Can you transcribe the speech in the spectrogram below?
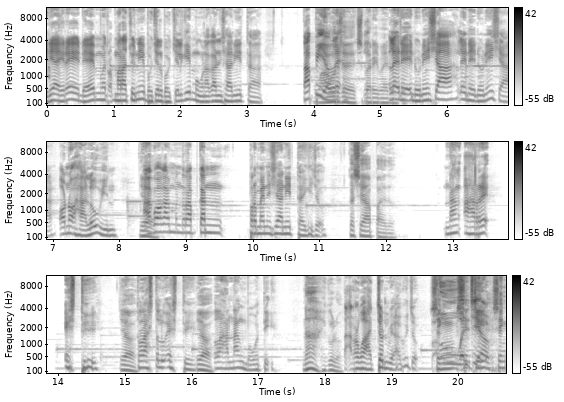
Jadi akhirnya dia mer- meracuni bocil-bocil ini menggunakan cyanida. Tapi ya Ngawur lek lek di Indonesia, lek di Indonesia ono Halloween, Ya, aku akan menerapkan permen iki, Cuk. ke siapa itu? Nang arek SD, Ya. kelas telu SD, Ya. lanang bawa tik. Nah, iku lho. Tak rewacun ya aku, Cuk. Sing Oh, sik wenci, cilik sing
